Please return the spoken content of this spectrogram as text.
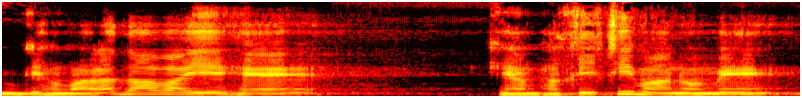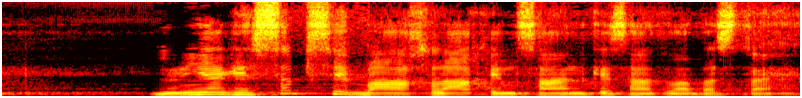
کیونکہ ہمارا دعویٰ یہ ہے کہ ہم حقیقی معنوں میں دنیا کے سب سے بااخلاق انسان کے ساتھ وابستہ ہیں۔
